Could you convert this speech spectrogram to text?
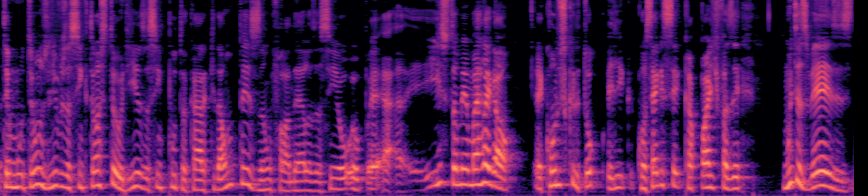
Tem, tem uns livros assim que tem umas teorias assim, puta, cara, que dá um tesão falar delas assim. Eu, eu é, é, isso também é mais legal. É quando o escritor ele consegue ser capaz de fazer. Muitas vezes,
